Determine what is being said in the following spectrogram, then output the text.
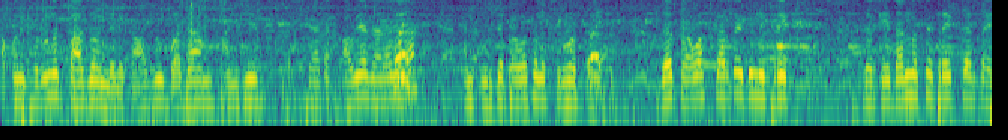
आपण घरूनच काजू आणलेले. काजू बदाम अंजीर हे आता खाऊया जरा जरा आणि पुढच्या प्रवासाला सुरुवात करू जर प्रवास करताय तुम्ही ट्रेक जर केदारनाथचा ट्रेक करताय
